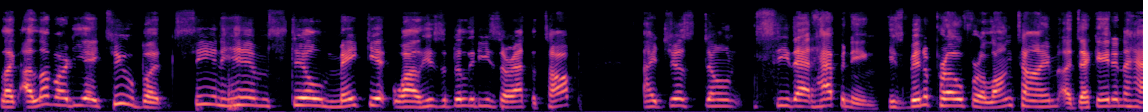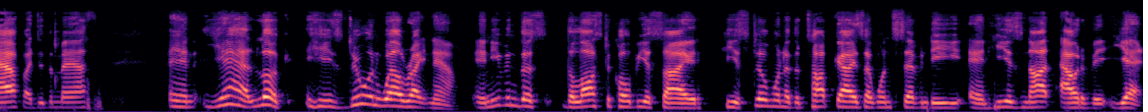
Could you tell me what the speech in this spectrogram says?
like I love RDA too, but seeing him still make it while his abilities are at the top, I just don't see that happening. He's been a pro for a long time, a decade and a half. I did the math. And yeah, look, he's doing well right now. And even the the loss to Colby aside, he is still one of the top guys at 170, and he is not out of it yet.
